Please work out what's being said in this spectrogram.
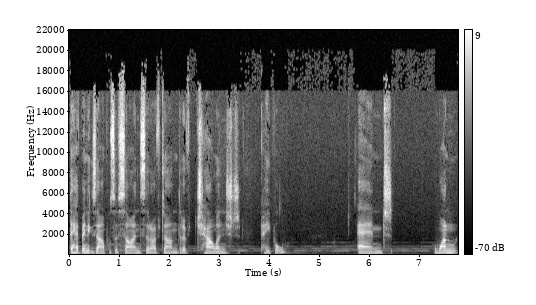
there have been examples of signs that I've done that have challenged people, and one,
